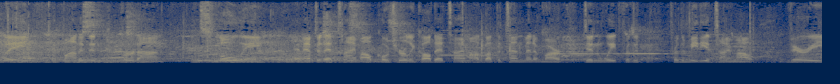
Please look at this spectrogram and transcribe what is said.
play that Bonda didn't convert on. And slowly, and after that timeout, Coach Hurley called that timeout about the 10 minute mark. Didn't wait for the for the media timeout. Very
